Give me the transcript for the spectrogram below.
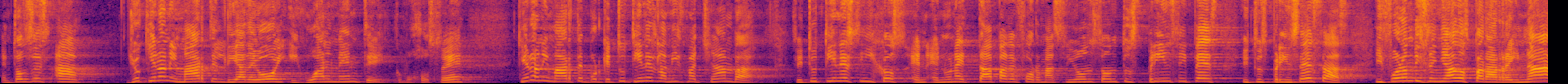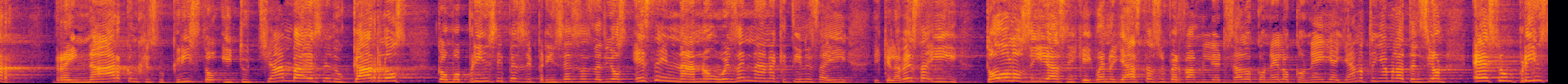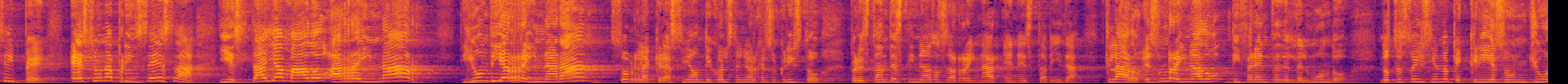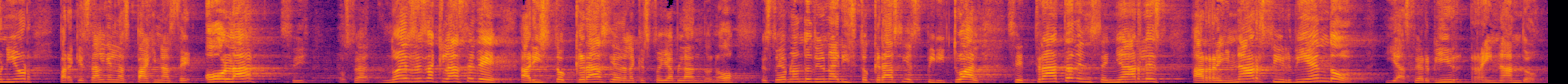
Entonces, ah, yo quiero animarte el día de hoy, igualmente como José, quiero animarte porque tú tienes la misma chamba. Si tú tienes hijos en, en, una etapa de formación, son tus príncipes y tus princesas. Y fueron diseñados para reinar, reinar con Jesucristo. Y tu chamba es educarlos como príncipes y princesas de Dios. Ese enano o esa enana que tienes ahí y que la ves ahí todos los días y que bueno, ya estás súper familiarizado con él o con ella, ya no te llama la atención, es un príncipe, es una princesa y está llamado a reinar. Y un día reinarán sobre la creación, dijo el Señor Jesucristo, pero están destinados a reinar en esta vida. Claro, es un reinado diferente del del mundo. No te estoy diciendo que críes un junior para que salga en las páginas de hola, sí, o sea, no es esa clase de aristocracia de la que estoy hablando, no. Estoy hablando de una aristocracia espiritual. Se trata de enseñarles a reinar sirviendo y a servir reinando,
